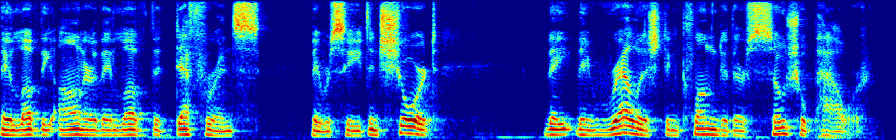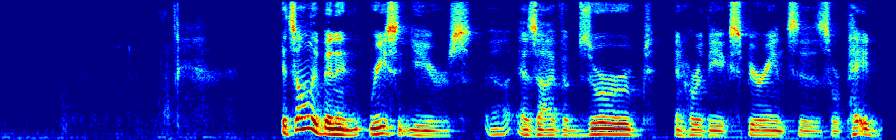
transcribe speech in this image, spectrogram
They loved the honor. They loved the deference they received. In short, they, they relished and clung to their social power. It's only been in recent years, uh, as I've observed and heard the experiences or paid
